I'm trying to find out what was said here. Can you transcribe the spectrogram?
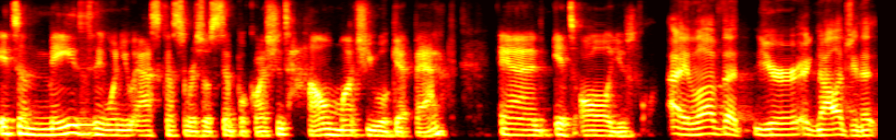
it's amazing when you ask customers those simple questions how much you will get back and it's all useful. I love that you're acknowledging that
